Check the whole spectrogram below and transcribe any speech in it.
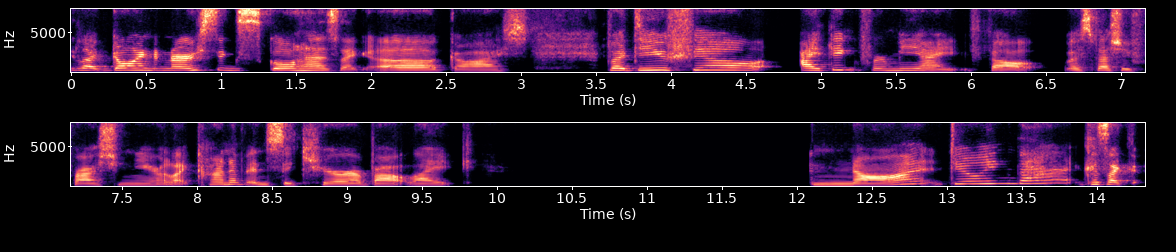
like going to nursing school. And I was like, oh gosh. But do you feel I think for me, I felt, especially freshman year, like kind of insecure about like not doing that? Because like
